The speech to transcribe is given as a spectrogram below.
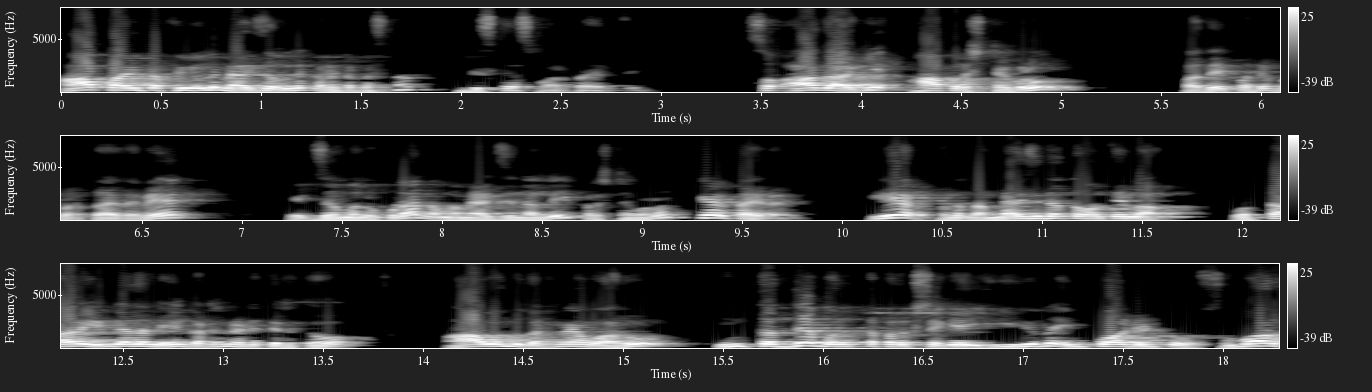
ಆ ಪಾಯಿಂಟ್ ಆಫ್ ವ್ಯೂ ಅಲ್ಲಿ ಮ್ಯಾಗ್ಝಿನ್ ಅಲ್ಲಿ ಕರೆಂಟ್ ಅಫೇರ್ಸ್ನ ಡಿಸ್ಕಸ್ ಮಾಡ್ತಾ ಇರ್ತೀನಿ. ಸೊ ಹಾಗಾಗಿ ಆ ಪ್ರಶ್ನೆಗಳು ಪದೇ ಪದೇ ಬರ್ತಾ ಇದಾವೆ ಎಕ್ಸಾಮ್ ಅಲ್ಲೂ ಕೂಡ ನಮ್ಮ ಮ್ಯಾಗ್ಝಿನ್ ಅಲ್ಲಿ ಪ್ರಶ್ನೆಗಳು ಕೇಳ್ತಾ ಇದೆ. ಕ್ಲಿಯರ್ ಅಂದ್ರೆ ನಮ್ಮ ಮ್ಯಾಗ್ಝಿನ್ ಅಂತಿಲ್ಲ ಒಟ್ಟಾರೆ ಇಂಡಿಯಾದಲ್ಲಿ ಏನ್ ಘಟನೆ ನಡೀತಿರುತ್ತೋ ಆ ಒಂದು ಘಟನೆವಾರು ಇಂಥದ್ದೇ ಬರುತ್ತೆ ಪರೀಕ್ಷೆಗೆ. ಇದನ್ನ ಇಂಪಾರ್ಟೆಂಟ್ ಸುಮಾರು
